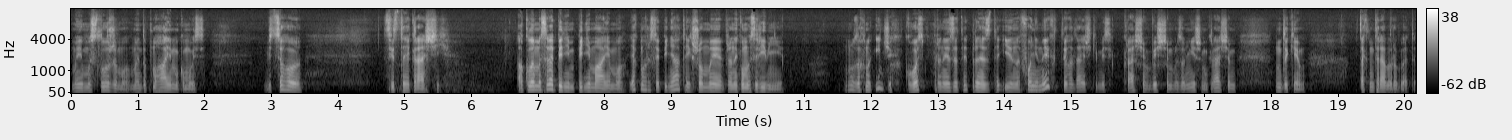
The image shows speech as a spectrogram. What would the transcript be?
ми йому служимо, ми допомагаємо комусь. Від цього світ стає кращий. А коли ми себе піднімаємо, як можна себе підняти, якщо ми вже на якомусь рівні? Ну, за рахунок інших, когось принизити, принизити, і на фоні них ти гадаєш якимось кращим, вищим, розумнішим, кращим, ну таким. Так не треба робити.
